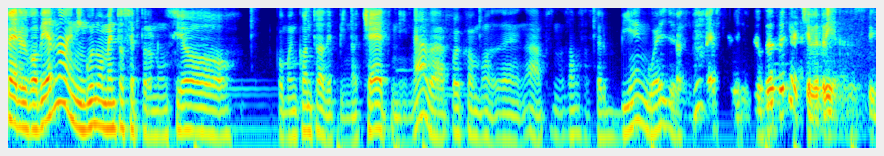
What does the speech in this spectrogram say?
pero el gobierno en ningún momento se pronunció como en contra de Pinochet ni nada. Fue como de, no, pues nos vamos a hacer bien. Echeverría. Sí.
